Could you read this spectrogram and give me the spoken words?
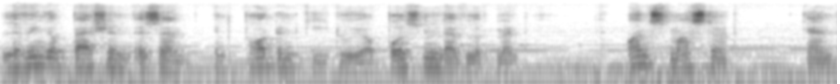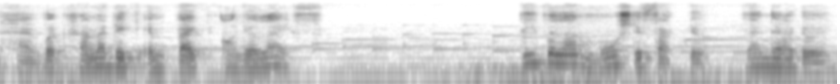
Living your passion is an important key to your personal development, and once mastered, can have a dramatic impact on your life. People are most effective when they are doing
